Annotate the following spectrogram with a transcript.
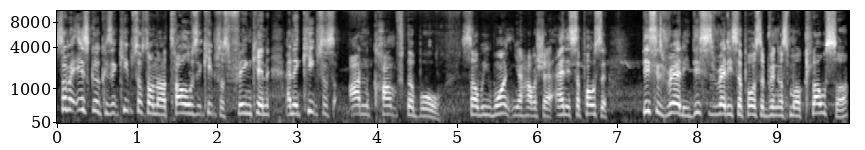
So it is good because it keeps us on our toes, it keeps us thinking, and it keeps us uncomfortable. So we want Yahweh and it's supposed to. This is really, this is really supposed to bring us more closer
